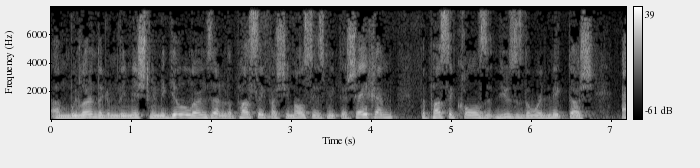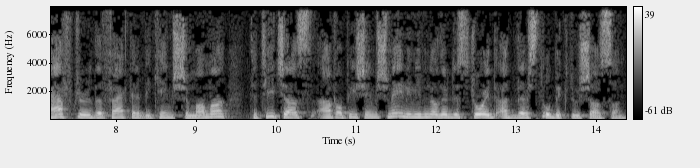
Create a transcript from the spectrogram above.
Um, we learned the, the Mishnah Megillah learns out of the pasuk Vashimosis Mikdashechem. The pasuk calls uses the word Mikdash after the fact that it became Shemama to teach us Afal Pishem Shmeimim, even though they're destroyed, uh, they're still Bikdushasan.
